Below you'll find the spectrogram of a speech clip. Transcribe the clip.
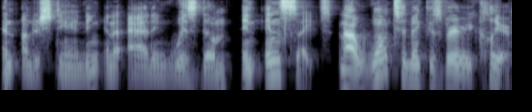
and understanding and adding wisdom and insights. And I want to make this very clear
